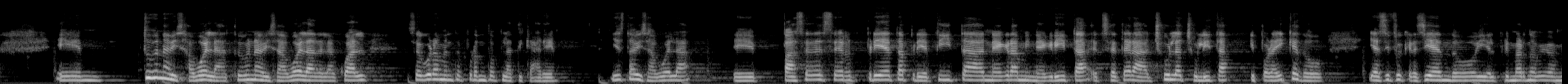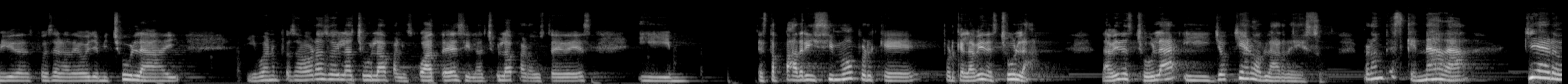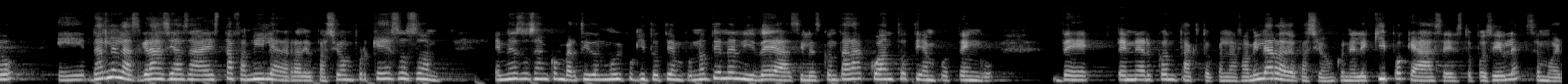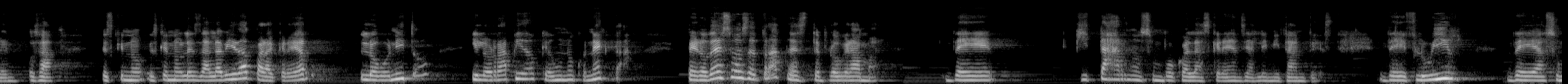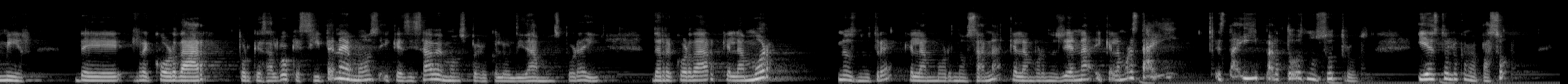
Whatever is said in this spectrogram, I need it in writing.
Eh, tuve una bisabuela, tuve una bisabuela de la cual seguramente pronto platicaré. Y esta bisabuela eh, pasé de ser prieta, prietita, negra, mi negrita, etcétera, chula, chulita, y por ahí quedó. Y así fui creciendo, y el primer novio de mi vida después era de, oye, mi chula, y, y bueno, pues ahora soy la chula para los cuates y la chula para ustedes, y está padrísimo porque, porque la vida es chula, la vida es chula, y yo quiero hablar de eso. Pero antes que nada, quiero eh, darle las gracias a esta familia de Radio Pasión, porque esos son en eso se han convertido en muy poquito tiempo. No tienen idea, si les contara cuánto tiempo tengo de tener contacto con la familia Radio Pasión, con el equipo que hace esto posible, se mueren. O sea, es que no, es que no les da la vida para creer lo bonito y lo rápido que uno conecta. Pero de eso se trata este programa, de quitarnos un poco las creencias limitantes, de fluir, de asumir, de recordar porque es algo que sí tenemos y que sí sabemos, pero que lo olvidamos por ahí, de recordar que el amor nos nutre, que el amor nos sana, que el amor nos llena y que el amor está ahí, está ahí para todos nosotros. Y esto es lo que me pasó.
